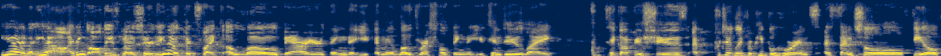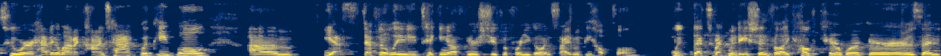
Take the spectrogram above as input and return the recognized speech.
Yeah, yeah. I think all these measures, you know, if it's like a low barrier thing that you, I mean, a low threshold thing that you can do, like take off your shoes, uh, particularly for people who are in essential fields who are having a lot of contact with people. Um, yes, definitely taking off your shoes before you go inside would be helpful. We, that's a recommendation for like healthcare workers and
